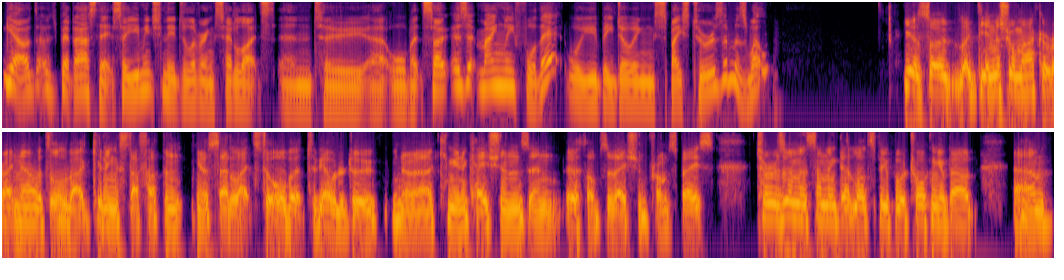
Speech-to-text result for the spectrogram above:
yeah, I was about to ask that. So, you mentioned they're delivering satellites into uh, orbit. So, is it mainly for that? Will you be doing space tourism as well? Yeah, so like the initial market right now, it's all about getting stuff up and you know satellites to orbit to be able to do you know uh, communications and Earth observation from space. Tourism is something that lots of people are talking about. Um,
